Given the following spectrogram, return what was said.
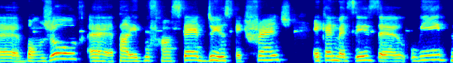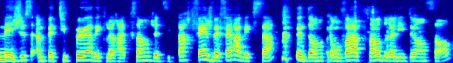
euh, bonjour, euh, parlez-vous français? Do you speak French? Et ils me disent euh, oui, mais juste un petit peu avec leur accent, je dis parfait, je vais faire avec ça. Donc, on va apprendre les deux ensemble.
